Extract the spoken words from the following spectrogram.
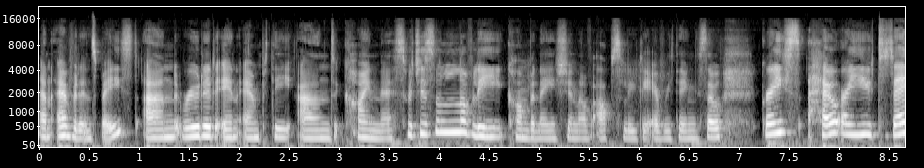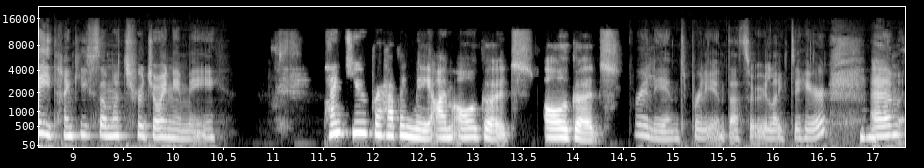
and evidence based, and rooted in empathy and kindness, which is a lovely combination of absolutely everything. So, Grace, how are you today? Thank you so much for joining me. Thank you for having me. I'm all good. All good. Brilliant, brilliant. That's what we like to hear. Mm-hmm. Um,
